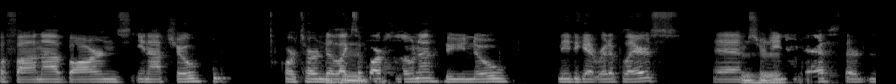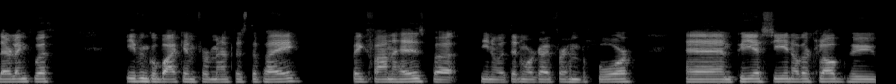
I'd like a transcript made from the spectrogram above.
Fofana, Barnes, Iheanacho or turn to mm-hmm. likes of Barcelona, who you know need to get rid of players. Um, mm-hmm. Sergiño Dest, they're they're linked with. Even go back in for Memphis Depay. Big fan of his, but you know it didn't work out for him before. Um, PSG, another club who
